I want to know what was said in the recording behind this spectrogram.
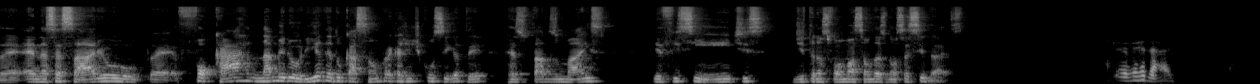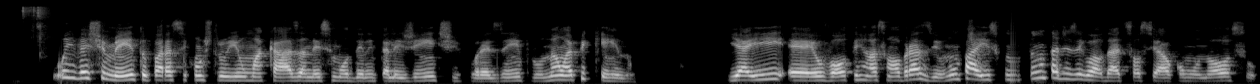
É, é necessário é, focar na melhoria da educação para que a gente consiga ter resultados mais eficientes de transformação das nossas cidades. É verdade. O investimento para se construir uma casa nesse modelo inteligente, por exemplo, não é pequeno. E aí é, eu volto em relação ao Brasil. Num país com tanta desigualdade social como o nosso,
